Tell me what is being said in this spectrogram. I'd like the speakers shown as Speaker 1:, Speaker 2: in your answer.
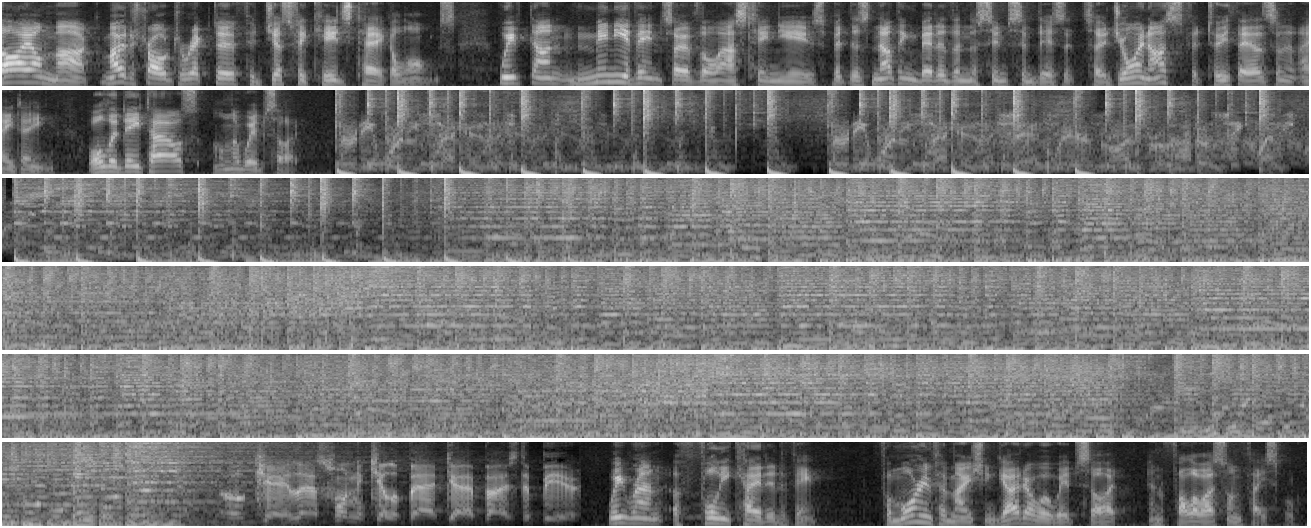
Speaker 1: Hi, I'm Mark, Motor Trail Director for Just for Kids Tag Alongs. We've done many events over the last 10 years, but there's nothing better than the Simpson Desert, so join us for 2018. All the details on the website.
Speaker 2: One to kill a bad guy buys the beer.
Speaker 1: We run a fully catered event. For more information, go to our website and follow us on Facebook.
